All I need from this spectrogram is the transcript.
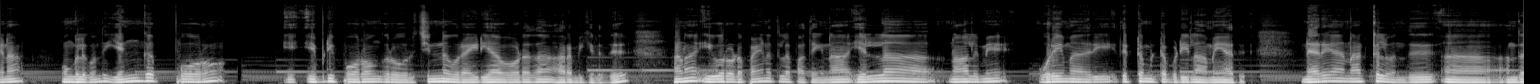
ஏன்னா உங்களுக்கு வந்து எங்கே போகிறோம் எப்படி போகிறோங்கிற ஒரு சின்ன ஒரு ஐடியாவோடு தான் ஆரம்பிக்கிறது. ஆனால் இவரோட பயணத்தில் பார்த்திங்கன்னா எல்லா நாளுமே ஒரே மாதிரி திட்டமிட்டபடிலாம் அமையாது. நிறையா நாட்கள் வந்து அந்த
